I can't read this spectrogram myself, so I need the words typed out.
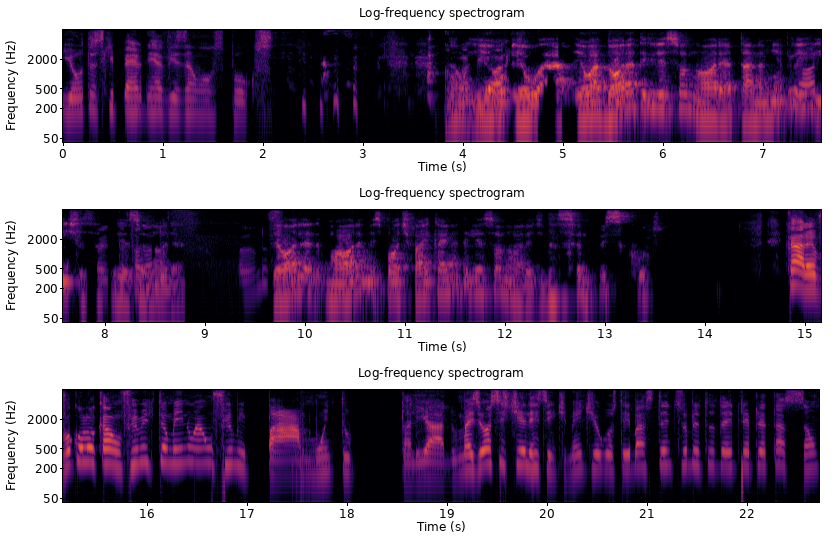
E outras que perdem a visão aos poucos. Não, eu, eu, eu adoro a trilha sonora, tá na minha playlist essa trilha falando- sonora. Falando Você olha, uma hora no Spotify cai na trilha sonora de Dançando no Escuro. Cara, eu vou colocar um filme que também não é um filme pá, muito, tá ligado? Mas eu assisti ele recentemente e eu gostei bastante, sobretudo da interpretação.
